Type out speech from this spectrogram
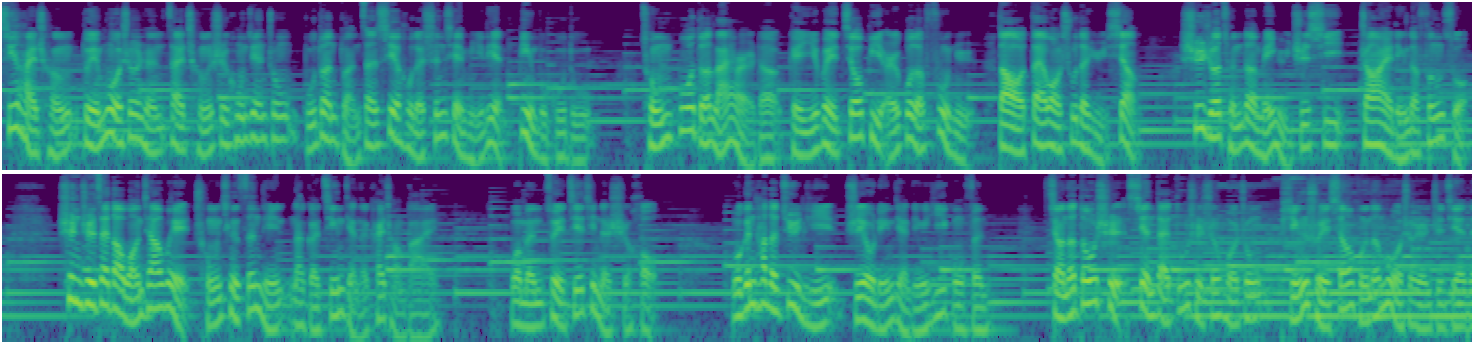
新海诚对陌生人在城市空间中不断短暂邂逅的深切迷恋，并不孤独。从波德莱尔的给一位交臂而过的妇女，到戴望舒的雨巷，施哲存的梅雨之息，张爱玲的封锁，甚至再到王家卫《重庆森林》那个经典的开场白，我们最接近的时候，我跟他的距离只有零点零一公分，讲的都是现代都市生活中萍水相逢的陌生人之间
